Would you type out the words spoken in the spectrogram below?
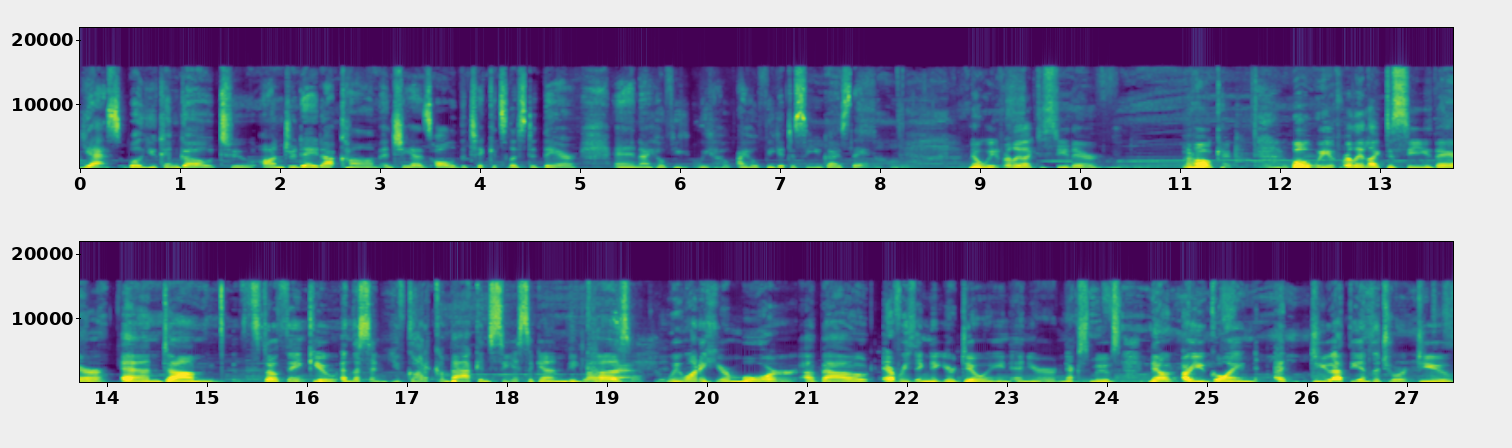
Yes. Well, you can go to andraday.com and she has all of the tickets listed there. And I hope you we hope I hope we get to see you guys there. No, we'd really like to see you there. Oh, okay. Well, we'd really like to see you there. And um, so thank you. And listen, you've got to come back and see us again We'd because we want to hear more about everything that you're doing and your next moves. Now, are you going, uh, do you, at the end of the tour, do you,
